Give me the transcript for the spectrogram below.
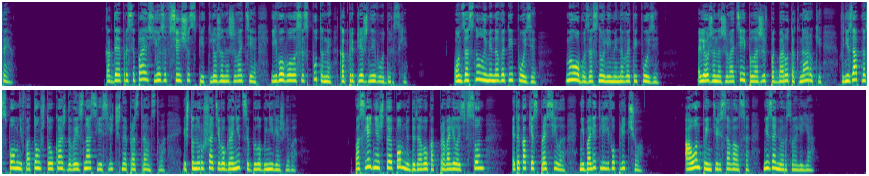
Т. Когда я просыпаюсь, Йозеф все еще спит, лежа на животе, его волосы спутаны, как прибрежные водоросли. Он заснул именно в этой позе. Мы оба заснули именно в этой позе. Лежа на животе и положив подбородок на руки, внезапно вспомнив о том, что у каждого из нас есть личное пространство, и что нарушать его границы было бы невежливо. Последнее, что я помню до того, как провалилась в сон, это как я спросила, не болит ли его плечо. А он поинтересовался, не замерзла ли я.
